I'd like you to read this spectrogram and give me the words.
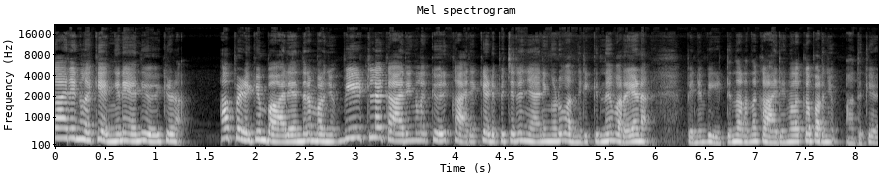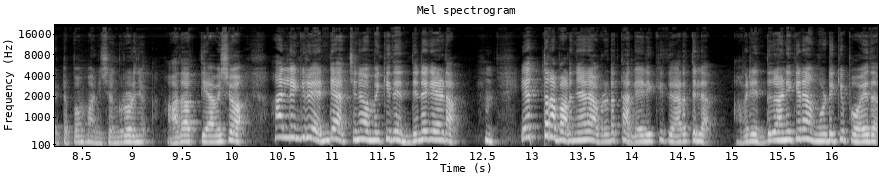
കാര്യങ്ങളൊക്കെ എങ്ങനെയാന്ന് ചോദിക്കണം. അപ്പോഴേക്കും ബാലേന്ദ്രൻ പറഞ്ഞു വീട്ടിലെ കാര്യങ്ങളൊക്കെ ഒരു കരയ്ക്ക് അടുപ്പിച്ചിട്ട് ഞാൻ ഇങ്ങോട്ട് വന്നിരിക്കുന്നത് പറയണം. പിന്നെ വീട്ടിൽ നടന്ന കാര്യങ്ങളൊക്കെ പറഞ്ഞു. അത് കേട്ടപ്പം മനുഷ്യങ്കർ പറഞ്ഞു അത് അത്യാവശ്യമാണ് അല്ലെങ്കിലും എന്റെ അച്ഛനും അമ്മയ്ക്ക് ഇത് എന്തിന്റെ കേടാ? എത്ര പറഞ്ഞാലും അവരുടെ തലയിലേക്ക് കയറത്തില്ല അവരെന്ത് കാണിക്കാനാണ് അങ്ങോട്ടേക്ക് പോയത്?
